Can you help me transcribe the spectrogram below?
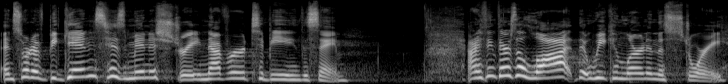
and sort of begins his ministry never to be the same. And I think there's a lot that we can learn in this story.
